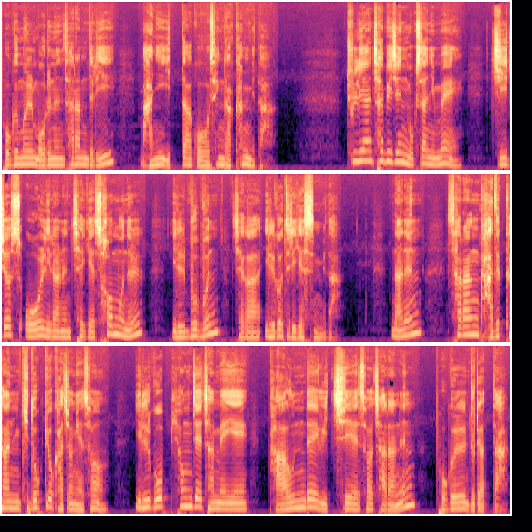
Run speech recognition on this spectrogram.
복음을 모르는 사람들이 많이 있다고 생각합니다. 줄리안 차비진 목사님의 Jesus All이라는 책의 서문을 일부분 제가 읽어드리겠습니다. 나는 사랑 가득한 기독교 가정에서 일곱 형제 자매의 가운데 위치에서 자라는 복을 누렸다.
